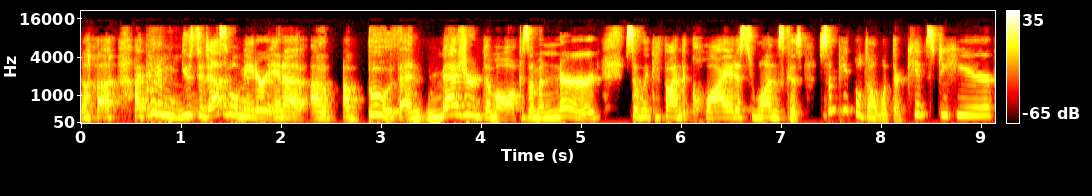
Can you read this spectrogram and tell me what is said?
I put them used a decibel meter in a, a, a booth and measured them all because I'm a nerd. So we could find the quietest ones because some people don't want their kids to hear.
